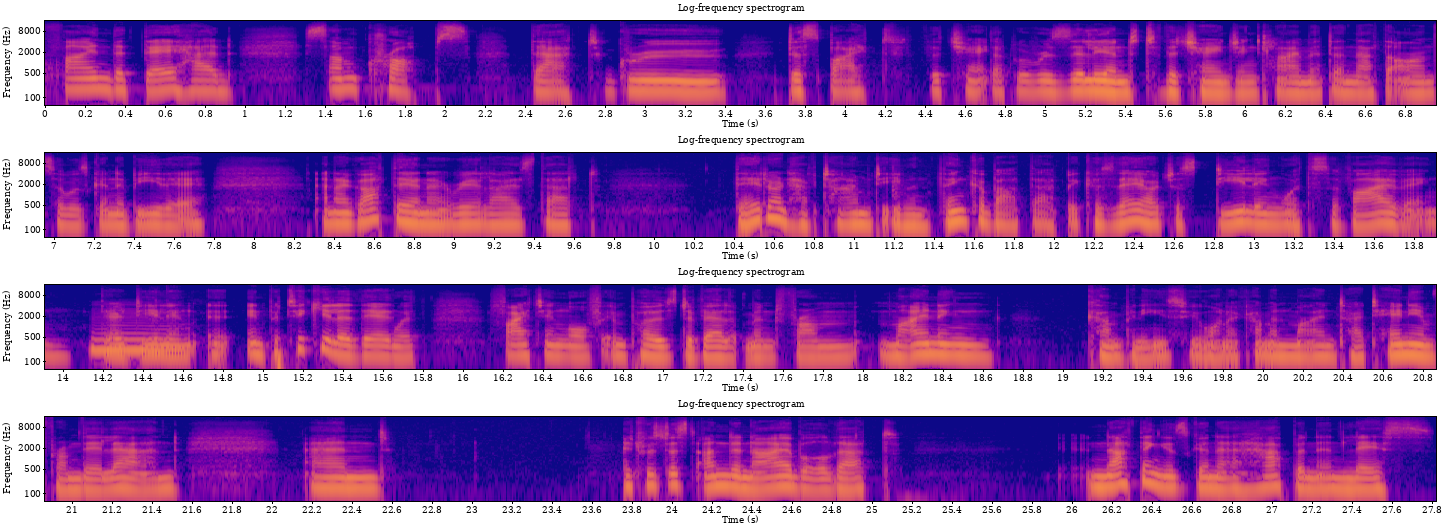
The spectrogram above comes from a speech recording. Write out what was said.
find that they had some crops that grew despite the change, that were resilient to the changing climate, and that the answer was going to be there. And I got there and I realized that they don't have time to even think about that because they are just dealing with surviving. Mm. They're dealing, in particular, they're with fighting off imposed development from mining companies who want to come and mine titanium from their land. And it was just undeniable that nothing is going to happen unless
